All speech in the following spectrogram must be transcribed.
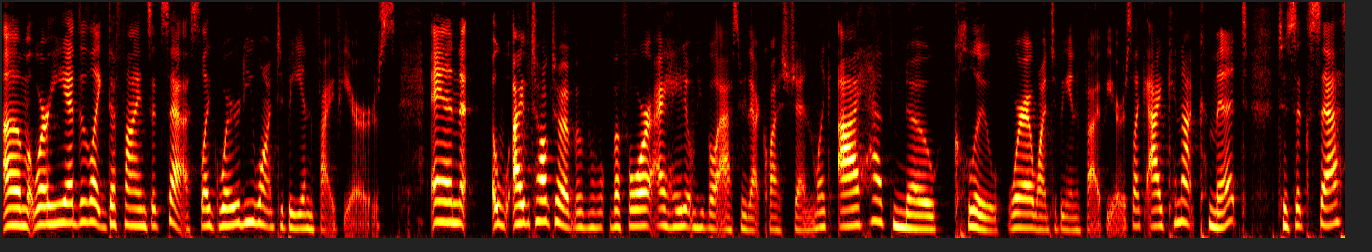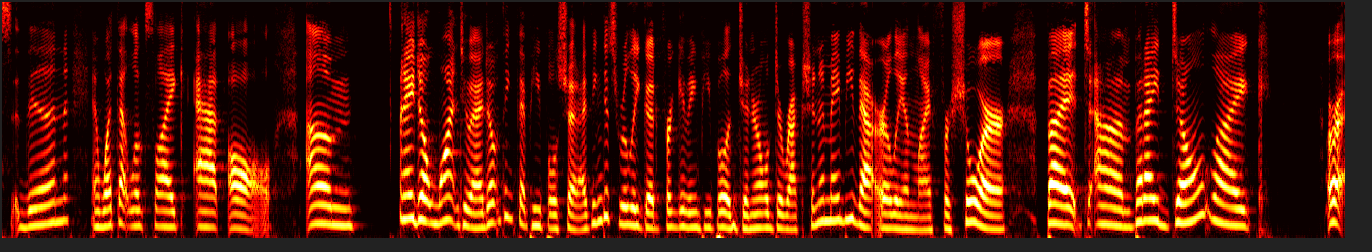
um where he had to like define success. Like where do you want to be in 5 years? And I've talked about it before. I hate it when people ask me that question. Like, I have no clue where I want to be in five years. Like, I cannot commit to success then and what that looks like at all. Um, and I don't want to. I don't think that people should. I think it's really good for giving people a general direction and maybe that early in life for sure. But um but I don't like or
